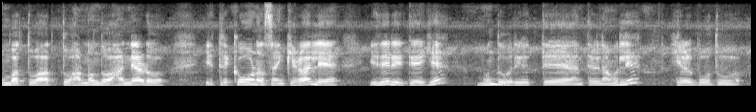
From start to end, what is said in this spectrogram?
ಒಂಬತ್ತು, ಹತ್ತು, ಹನ್ನೊಂದು, ಹನ್ನೆರಡು ಈ ತ್ರಿಕೋಣ ಸಂಖ್ಯೆಗಳಲ್ಲಿ ಇದೇ ರೀತಿಯಾಗಿ ಮುಂದುವರಿಯುತ್ತೆ ಅಂತೇಳಿ ನಾವಿಲ್ಲಿ ಹೇಳ್ಬೋದು.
